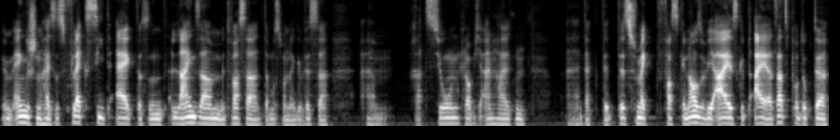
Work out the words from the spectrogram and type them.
im Englischen heißt es Flaxseed Egg, das sind Leinsamen mit Wasser, da muss man eine gewisse ähm, Ration, glaube ich, einhalten. Äh, das schmeckt fast genauso wie Ei, es gibt Eiersatzprodukte.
